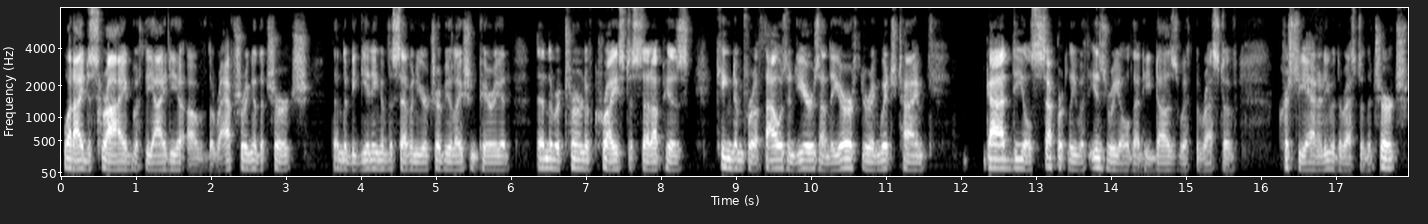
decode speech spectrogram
what I described with the idea of the rapturing of the church, then the beginning of the seven year tribulation period, then the return of Christ to set up his kingdom for a thousand years on the earth, during which time God deals separately with Israel than he does with the rest of Christianity, with the rest of the church.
